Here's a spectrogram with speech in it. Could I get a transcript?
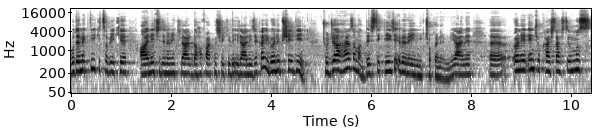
Bu demek değil ki tabii ki aile içi dinamikler daha farklı şekilde ilerleyecek. Hayır böyle bir şey değil. Çocuğa her zaman destekleyici ebeveynlik çok önemli. Yani e, örneğin en çok karşılaştığımız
